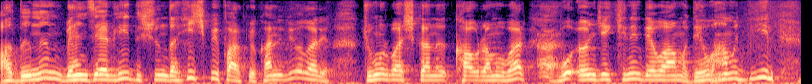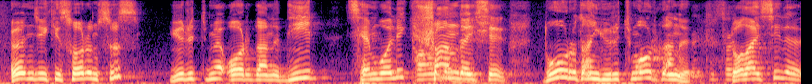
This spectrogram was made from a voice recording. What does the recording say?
adının benzerliği dışında hiçbir fark yok. Hani diyorlar ya cumhurbaşkanı kavramı var. Bu öncekinin devamı. Devamı değil. Önceki sorumsuz yürütme organı değil. Sembolik Tanım şu da anda değişti. işte doğrudan yürütme organı. Peki Dolayısıyla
